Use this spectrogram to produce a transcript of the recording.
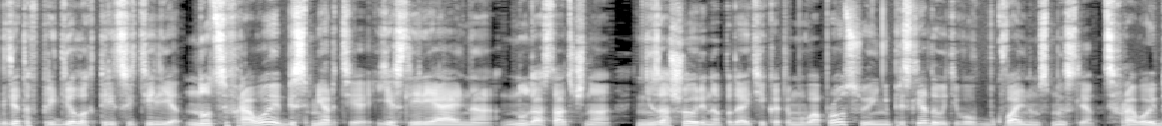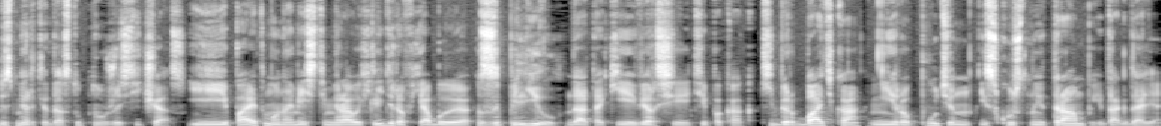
где-то в пределах 30 лет. Но цифровое бессмертие, если реально, ну, достаточно незашоренно подойти к этому вопросу и не преследовать его в буквальном смысле, цифровое бессмертие доступно уже сейчас. И поэтому на месте мировых лидеров я бы запилил, да, такие версии типа как Кибербатька, Нейро Путин, искусственный Трамп и так далее.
